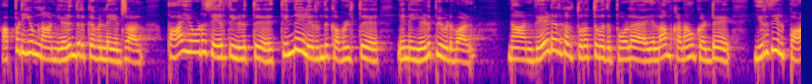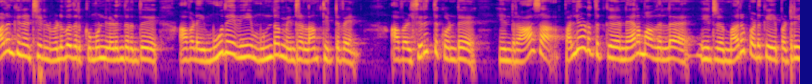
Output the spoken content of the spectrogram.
அப்படியும் நான் எழுந்திருக்கவில்லை என்றால் பாயோடு சேர்த்து இழுத்து திண்ணையிலிருந்து கவிழ்த்து என்னை எழுப்பி விடுவாள். நான் வேடர்கள் துரத்துவது போல எல்லாம் கனவு கண்டு இறுதியில் பாலுங்கிணற்றில் விழுவதற்கு முன் எழுந்திருந்து அவளை மூதேவி முண்டம் என்றெல்லாம் திட்டுவேன். அவள் சிரித்துக்கொண்டு என் ராசா பள்ளிக்கூடத்துக்கு நேரமாவதில்ல என்று மறுபடுக்கையை பற்றி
